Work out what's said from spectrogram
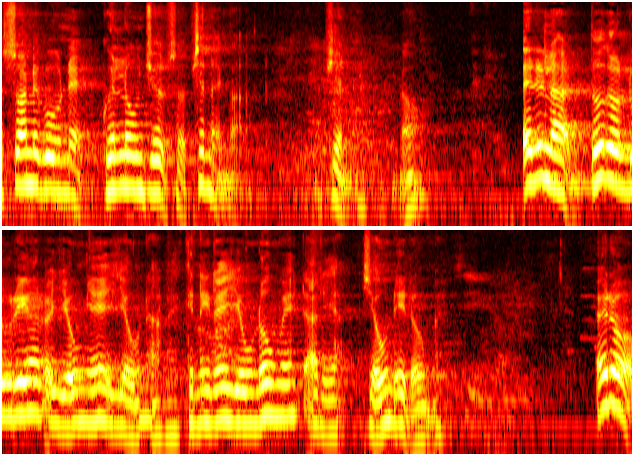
အစွမ်းတကူနဲ့ခွင်းလုံးကျွတ်ဆိုဖြစ်နိုင်မှာဖြစ်နိုင်နော်အဲ့ဒီလားသို့တော်လူတွေကတော့ယုံမြဲယုံတာပဲခဏလေးယုံတော့မယ်တာတွေကယုံနေတော့မယ်အဲ့တော့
